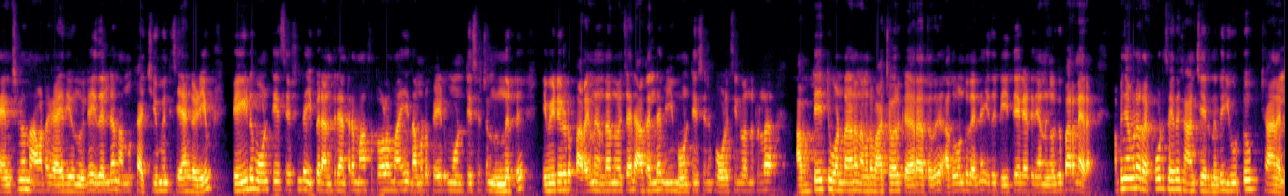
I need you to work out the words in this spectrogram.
ടെൻഷനൊന്നും ആവേണ്ട കാര്യമൊന്നുമില്ല. ഇതെല്ലാം നമുക്ക് അച്ചീവ്മെന്റ് ചെയ്യാൻ കഴിയും. പെയ്ഡ് മോണിറ്റൈസേഷന്റെ ഇപ്പോൾ രണ്ട് രണ്ടര മാസത്തോളമായി നമ്മുടെ പെയ്ഡ് മോണിറ്റൈസേഷൻ നിന്നിട്ട് ഈ വീഡിയോയിലൂടെ പറയുന്നത് എന്താണെന്ന് വെച്ചാൽ അതെല്ലാം ഈ മോണിറ്റൈസേഷൻ പോളിസിയിൽ വന്നിട്ടുള്ള അപ്ഡേറ്റ് കൊണ്ടാണ് നമ്മുടെ വാച്ച് അവർ കയറാത്തത് അതുകൊണ്ട് തന്നെ ഇത് ഡീറ്റെയിൽ ആയിട്ട് ഞാൻ നിങ്ങൾക്ക് പറഞ്ഞുതരാം. അപ്പം ഞാൻ ഇവിടെ റെക്കോർഡ് ചെയ്ത് കാണിച്ചു തരുന്നുണ്ട് യൂട്യൂബ് ചാനൽ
